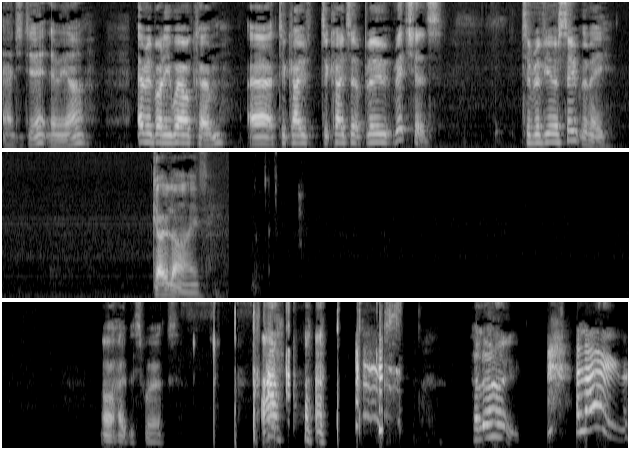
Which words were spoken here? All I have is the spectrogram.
How'd you do it? There we are. Everybody, welcome uh, to Dakota Blue Richards to review a soup with me. Go live. Oh, I hope this works. Ah. Hello. Hello.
